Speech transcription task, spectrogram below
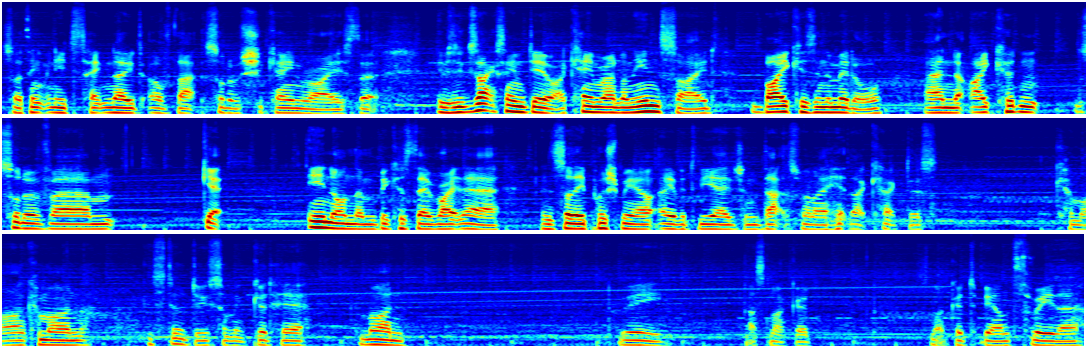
So I think we need to take note of that sort of chicane rise. That it was the exact same deal. I came around on the inside, bikers in the middle, and I couldn't sort of um, get in on them because they're right there, and so they pushed me out over to the edge, and that's when I hit that cactus. Come on, come on, I can still do something good here. Come on, three. That's not good. It's not good to be on three there.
